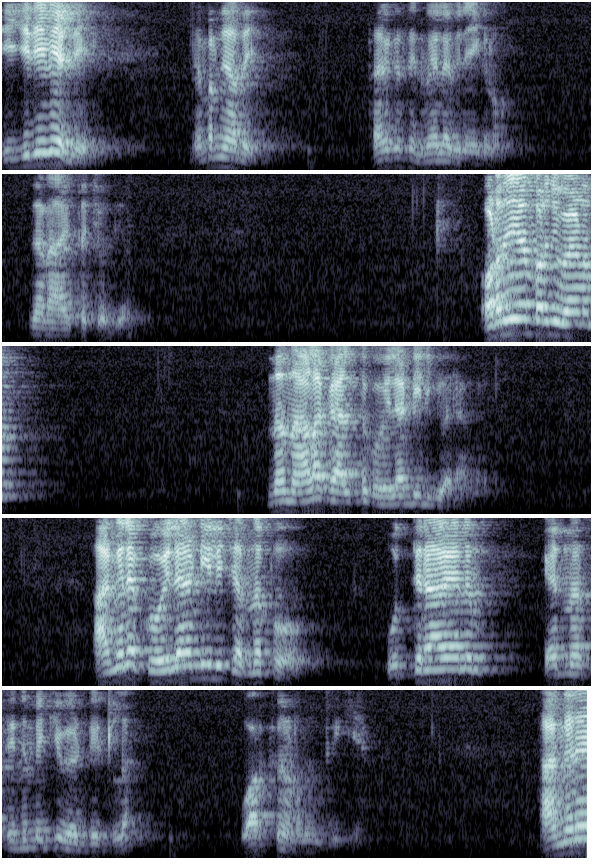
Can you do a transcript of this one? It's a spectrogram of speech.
ടി ജി രവി അല്ലേ? ഞാൻ പറഞ്ഞു അതെ തനിക്ക് സിനിമയിൽ അഭിനയിക്കണോ? ഇതാണ് ആദ്യത്തെ ചോദ്യം. ഉടനെ ഞാൻ പറഞ്ഞു വേണം. എന്നാൽ നാളെ കാലത്ത് കൊയിലാണ്ടിയിലേക്ക് വരാൻ പറഞ്ഞു. അങ്ങനെ കൊയിലാണ്ടിയിൽ ചെന്നപ്പോൾ ഉത്തരായനം എന്ന സിനിമയ്ക്ക് വേണ്ടിയിട്ടുള്ള വർക്ക് നടന്നുകൊണ്ടിരിക്കുക അങ്ങനെ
